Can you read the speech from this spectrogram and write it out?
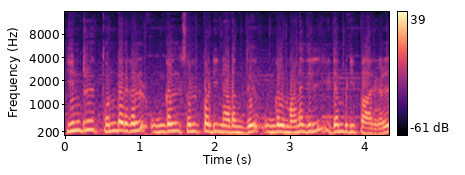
இன்று தொண்டர்கள் உங்கள் சொல்படி நடந்து உங்கள் மனதில் இடம் பிடிப்பார்கள்.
